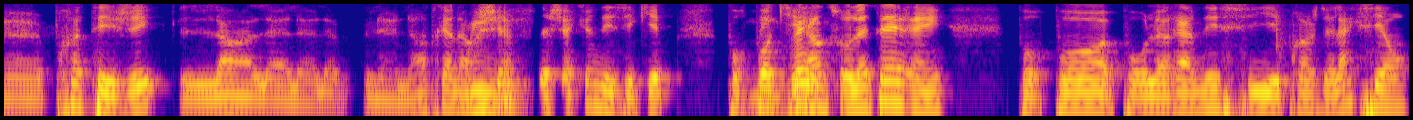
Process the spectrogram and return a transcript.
euh, protéger l'entraîneur-chef de chacune des équipes pour pas qu'il rentre sur le terrain, pour, pas, pour le ramener s'il est proche de l'action.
